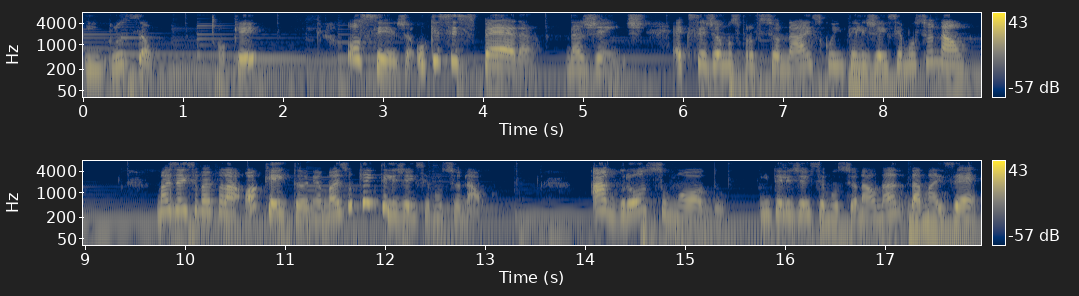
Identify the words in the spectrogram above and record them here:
e inclusão, ok? Ou seja, o que se espera da gente é que sejamos profissionais com inteligência emocional. Mas aí você vai falar, ok, Tânia, mas o que é inteligência emocional? A grosso modo, inteligência emocional nada mais é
